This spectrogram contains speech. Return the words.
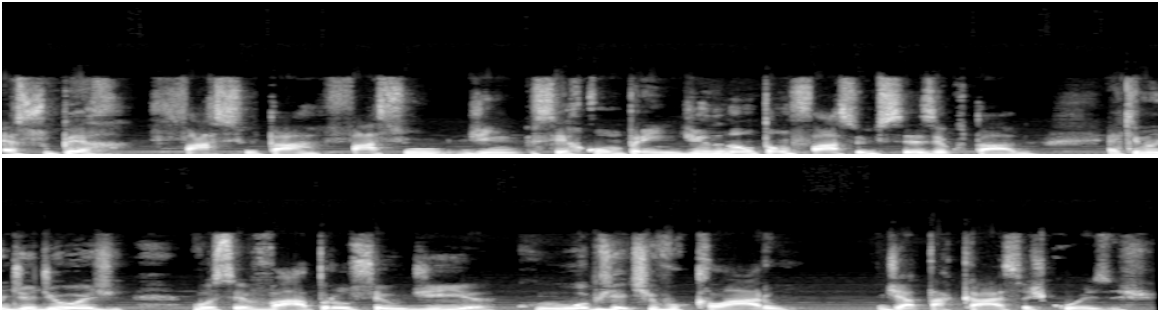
é super fácil, tá? Fácil de ser compreendido, não tão fácil de ser executado. É que no dia de hoje você vá para o seu dia com o objetivo claro de atacar essas coisas.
